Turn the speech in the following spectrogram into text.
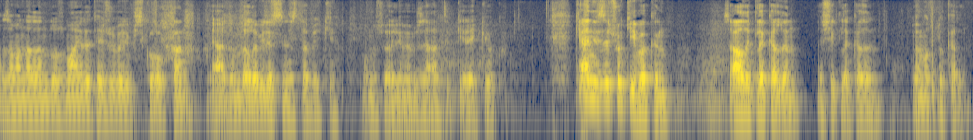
o zaman alanında uzman ya da tecrübeli psikologdan yardım da alabilirsiniz tabii ki. Bunu söylememize artık gerek yok. Kendinize çok iyi bakın. Sağlıkla kalın, ışıkla kalın ve mutlu kalın.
